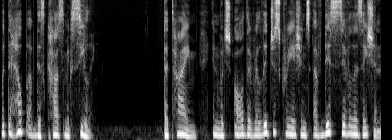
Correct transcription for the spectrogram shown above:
with the help of this cosmic ceiling the time in which all the religious creations of this civilization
